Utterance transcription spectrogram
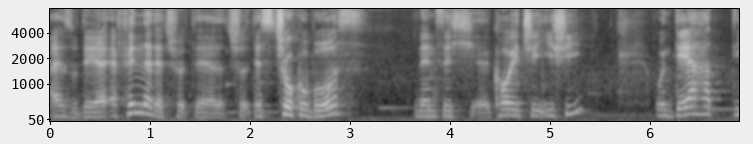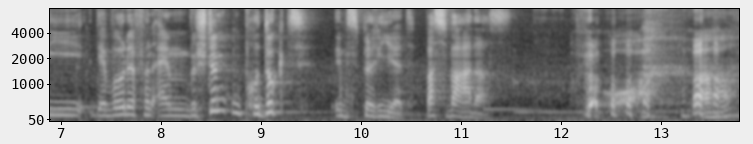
Also der Erfinder der, Cho- der, Cho- des Chocobos nennt sich äh, Koichi Ishii und der hat die, der wurde von einem bestimmten Produkt inspiriert. Was war das? Aha.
